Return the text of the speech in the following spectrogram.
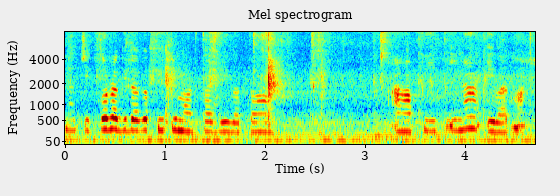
ನಾನು ಚಿಕ್ಕವರಾಗಿದ್ದಾಗ ಪಿ ಪಿ ಮಾಡ್ತಾಯಿದ್ವಿ ಗೊತ್ತಾ? ಆ ಪಿ ಪಿನ ಇವಾಗ ಮಾಡಿ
